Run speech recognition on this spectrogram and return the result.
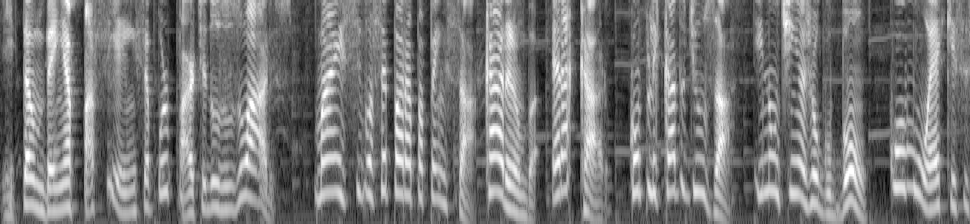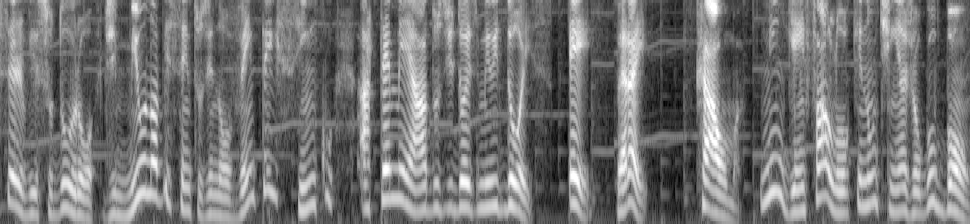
e também a paciência por parte dos usuários. Mas se você parar para pensar, caramba, era caro, complicado de usar, e não tinha jogo bom, como é que esse serviço durou de 1995 até meados de 2002? Ei, peraí, calma ninguém falou que não tinha jogo bom.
